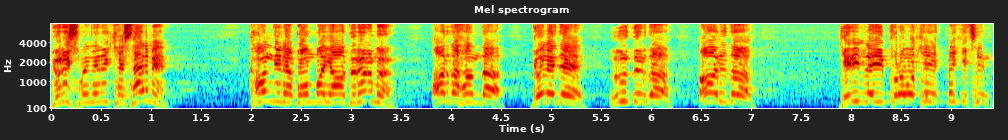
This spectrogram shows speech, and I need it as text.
Görüşmeleri keser mi? Kandil'e bomba yağdırır mı? Ardahan'da, Göne'de, Iğdır'da, Ağrı'da gerillayı provoke etmek için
